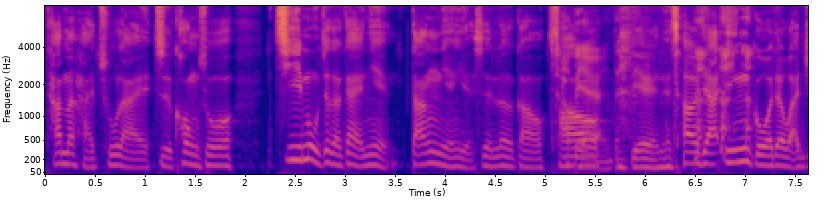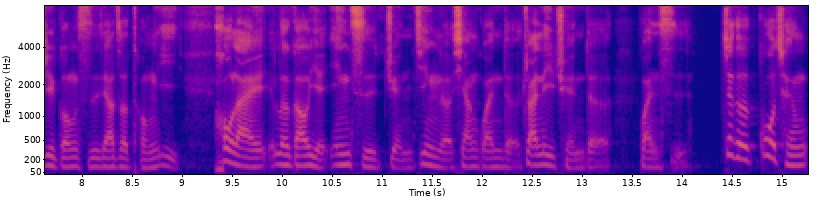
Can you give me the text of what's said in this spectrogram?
他们还出来指控说，积木这个概念当年也是乐高抄别人的，别人的抄一家英国的玩具公司 叫做同意，后来乐高也因此卷进了相关的专利权的官司。这个过程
